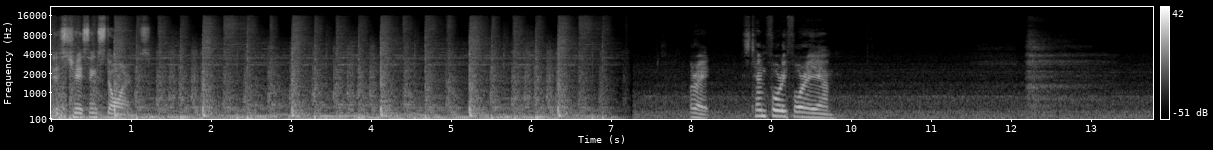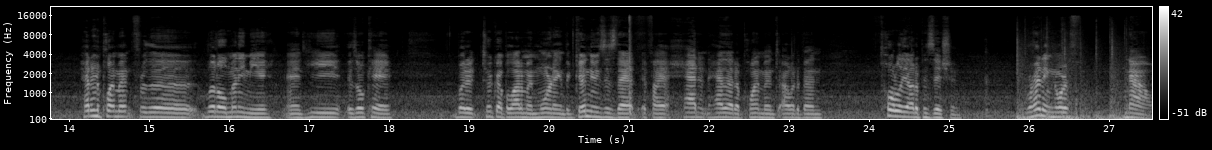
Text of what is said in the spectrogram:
is Chasing Storms. All right, it's 10:44 a.m. Had an appointment for the little mini me, and he is okay, but it took up a lot of my morning. The good news is that if I hadn't had that appointment, I would have been totally out of position. We're heading north now,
